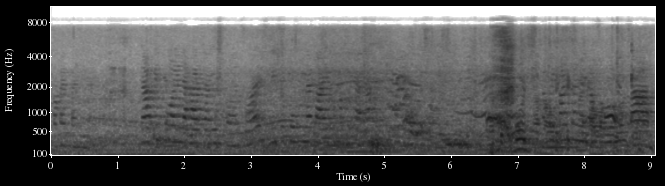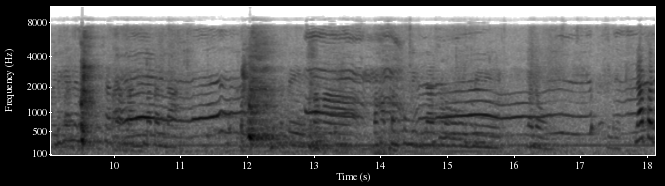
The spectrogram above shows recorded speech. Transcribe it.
Pakipahinga. Kapit po ang lahat ng sponsors. Dito po muna tayo magkakalang. Good. Ah, bigyan na lang siya sa mas matanda. Kasi baka, baka pag pumiglas mahuhuli. Ano? Sige. Dapat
